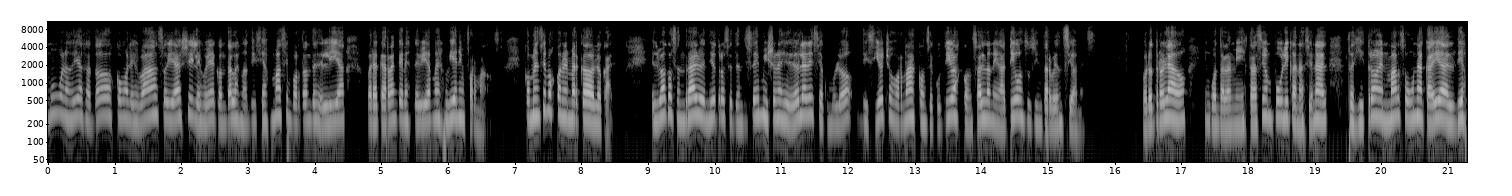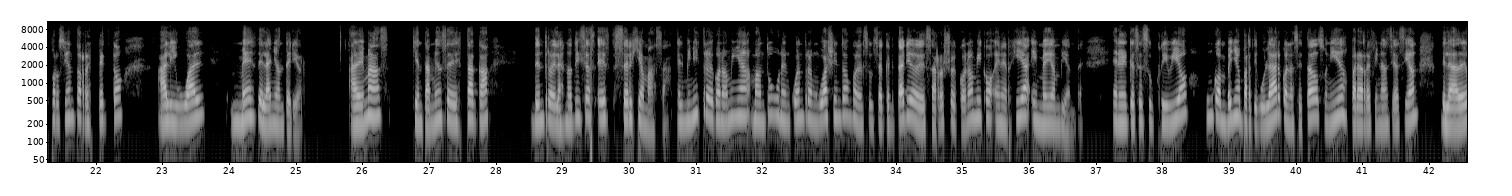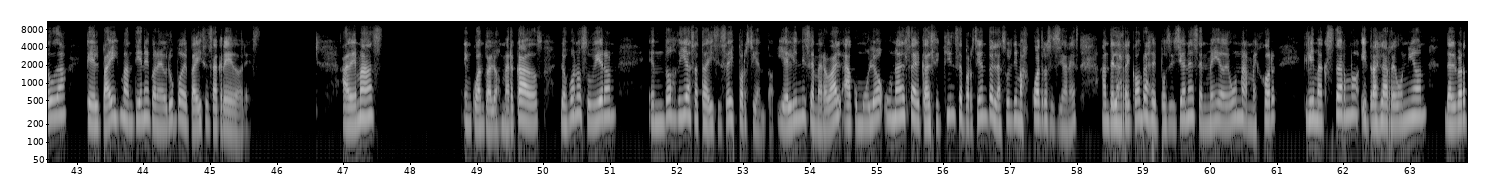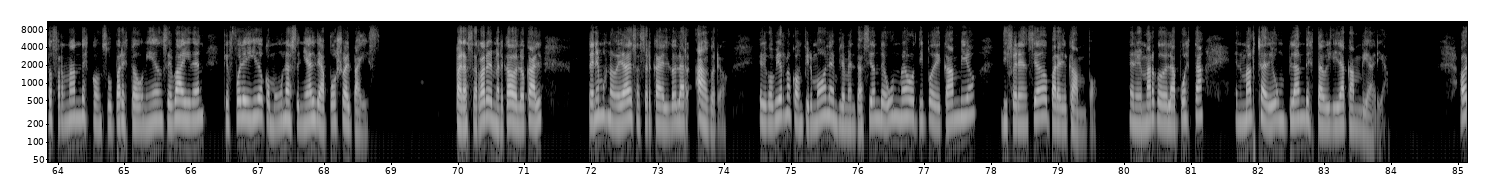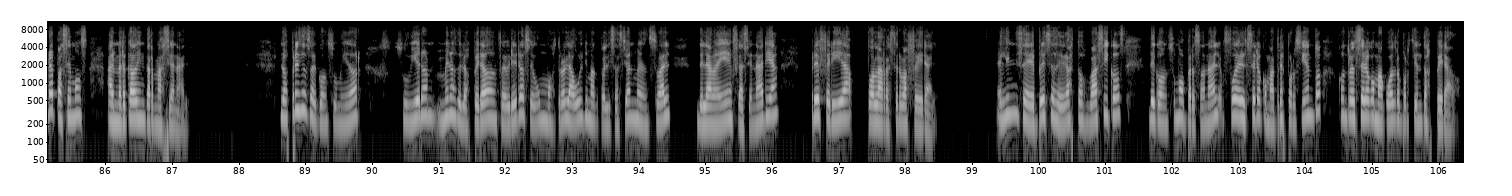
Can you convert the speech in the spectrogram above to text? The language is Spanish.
Muy buenos días a todos, ¿cómo les va? Soy Aye y les voy a contar las noticias más importantes del día para que arranquen este viernes bien informados. Comencemos con el mercado local. El Banco Central vendió otros 76 millones de dólares y acumuló 18 jornadas consecutivas con saldo negativo en sus intervenciones. Por otro lado, en cuanto a la Administración Pública Nacional, registró en marzo una caída del 10% respecto al igual mes del año anterior. Además, quien también se destaca dentro de las noticias es Sergio Massa. El ministro de Economía mantuvo un encuentro en Washington con el subsecretario de Desarrollo Económico, Energía y Medio Ambiente, en el que se suscribió un convenio particular con los Estados Unidos para refinanciación de la deuda que el país mantiene con el grupo de países acreedores. Además, en cuanto a los mercados, los bonos subieron en dos días hasta 16% y el índice Merval acumuló un alza del casi 15% en las últimas cuatro sesiones ante las recompras de posiciones en medio de un mejor clima externo y tras la reunión de Alberto Fernández con su par estadounidense Biden, que fue leído como una señal de apoyo al país. Para cerrar el mercado local, tenemos novedades acerca del dólar agro. El gobierno confirmó la implementación de un nuevo tipo de cambio diferenciado para el campo, en el marco de la puesta en marcha de un plan de estabilidad cambiaria. Ahora pasemos al mercado internacional. Los precios al consumidor subieron menos de lo esperado en febrero, según mostró la última actualización mensual de la medida inflacionaria preferida por la Reserva Federal. El índice de precios de gastos básicos de consumo personal fue del 0,3% contra el 0,4% esperado.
